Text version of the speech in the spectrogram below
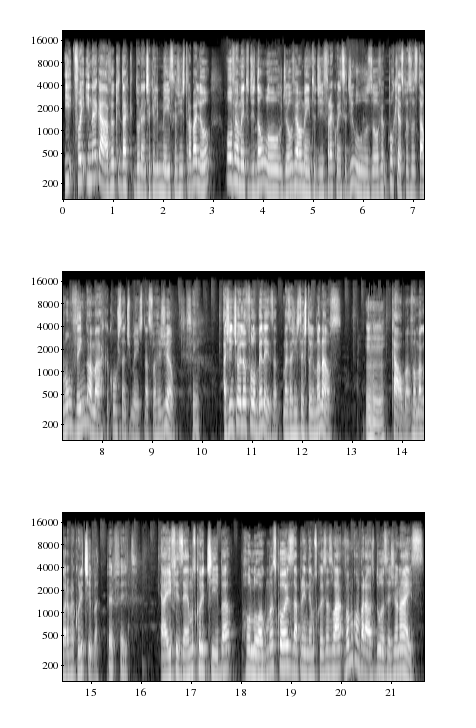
E foi inegável que durante aquele mês que a gente trabalhou, houve aumento de download, houve aumento de frequência de uso, houve... porque as pessoas estavam vendo a marca constantemente na sua região. Sim. A gente olhou e falou, beleza, mas a gente testou em Manaus. Uhum. Calma, vamos agora para Curitiba. Perfeito. Aí fizemos Curitiba, rolou algumas coisas, aprendemos coisas lá. Vamos comparar as duas regionais?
